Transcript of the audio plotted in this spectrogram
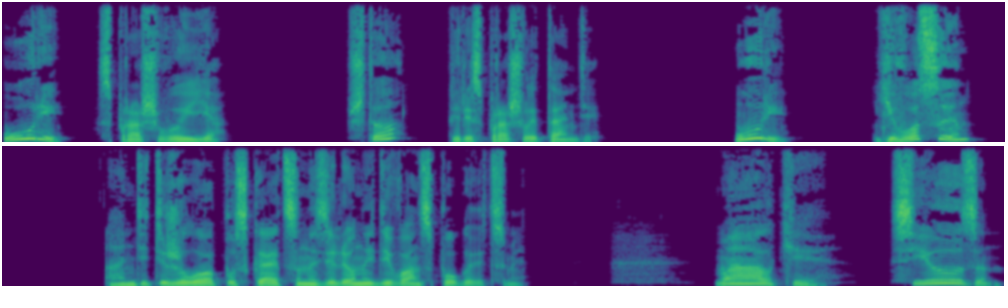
Ури?» — спрашиваю я. «Что?» Переспрашивает Анди. «Ури, его сын». Анди тяжело опускается на зеленый диван с пуговицами. «Малки, Сьюзен,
